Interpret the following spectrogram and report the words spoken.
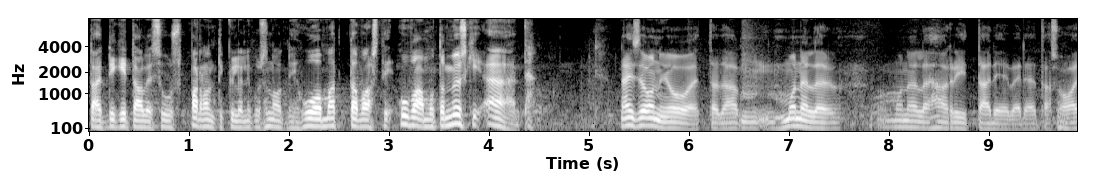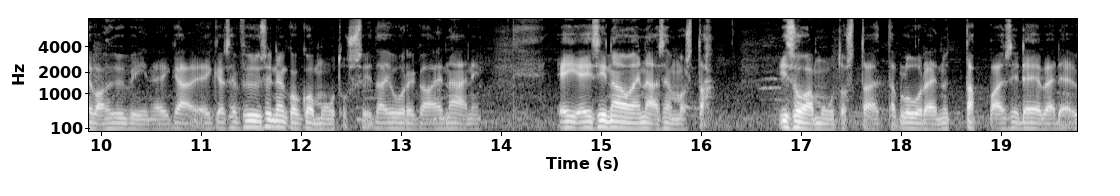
tai digitaalisuus paranti kyllä, niin kuin sanoit, niin huomattavasti kuvaa, mutta myöskin ääntä. Näin se on joo, että tämä monelle, monellehan riittää DVD-taso aivan hyvin, eikä, eikä se fyysinen koko muutus siitä juurikaan enää, niin ei, ei siinä ole enää semmoista isoa muutosta, että Blu-ray nyt tappaisi DVD 1-2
